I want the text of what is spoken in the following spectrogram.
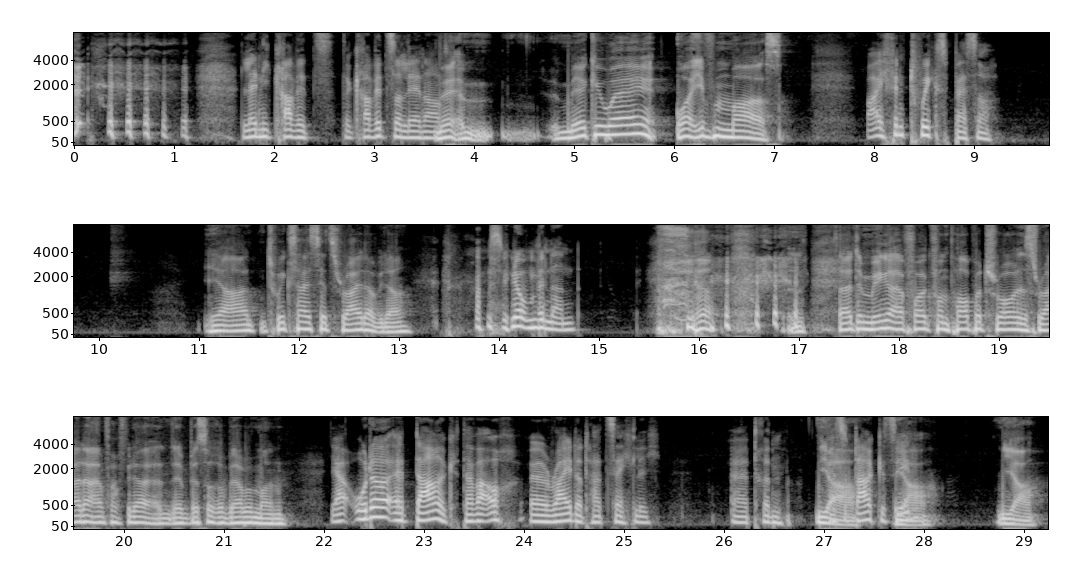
Lenny Kravitz, der Kravitzer Lennart. Ähm, Milky Way or even Mars? Ah, ich finde Twix besser. Ja, Twix heißt jetzt Ryder wieder. Haben es wieder umbenannt. Seit dem Mega-Erfolg von Paw Patrol ist Ryder einfach wieder der bessere Werbemann. Ja, oder äh, Dark, da war auch äh, Ryder tatsächlich äh, drin. Ja. Hast du Dark gesehen? Ja. Ja.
